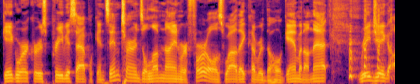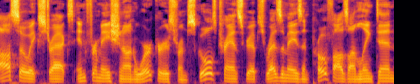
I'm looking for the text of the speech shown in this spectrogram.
gig workers, previous applicants, interns, alumni, and referrals. Wow, they covered the whole gamut on that. Reejig also extracts information on workers from schools transcripts, resumes, and profiles on LinkedIn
